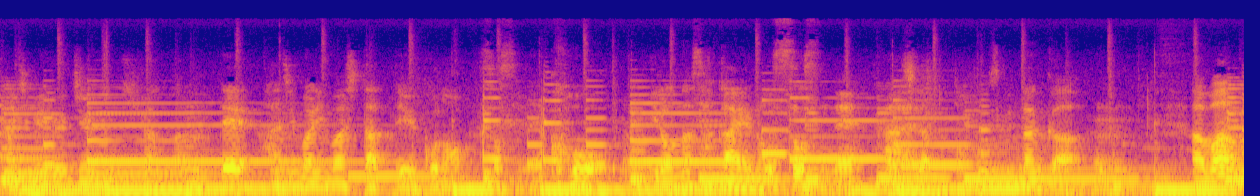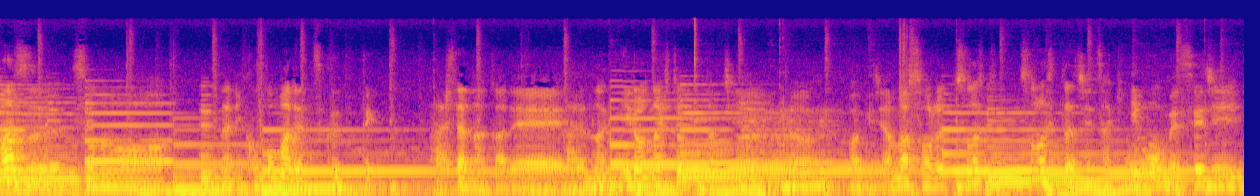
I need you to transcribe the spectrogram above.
始める準備期間があって始まりましたっていうこのそうですね。こういろんな栄のそうですね。話だったと思うんですけどなんかうんあまあまずその何ここまで作ってはい。きた中で、はい。いろんな人たちうんうんなわけじゃん、まあそれその人その人たちに先にもうメッセージ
